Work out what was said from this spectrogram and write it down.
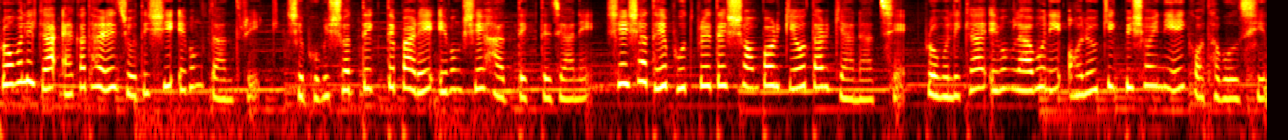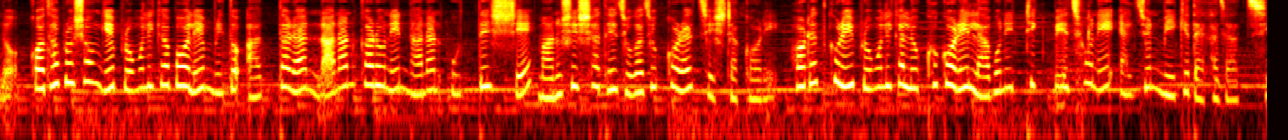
প্রমলিকা একাধারে জ্যোতিষী এবং তান্ত্রিক। সে ভবিষ্যৎ দেখতে পারে এবং সে হাত দেখতে জানে। সেই সাথে ভূতপ্রেতের সম্পর্কেও তার জ্ঞান আছে। প্রমলিকা এবং লাবণী অলৌকিক বিষয় নিয়েই কথা বলছিল। কথা প্রসঙ্গে প্রমলিকা বলে, মৃত আত্মারা নানান কারণে নানান উদ্দেশ্যে মানুষের সাথে যোগাযোগ করার চেষ্টা করে। হঠাৎ করেই প্রমলিকা লক্ষ্য করে লাবণীর ঠিক পেছনে একজন মেয়েকে দেখা যাচ্ছে,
